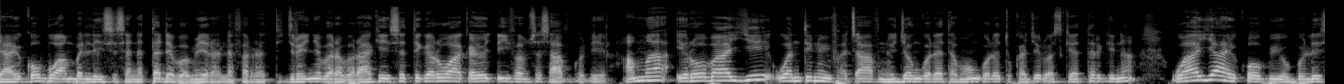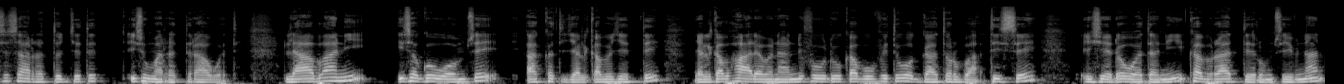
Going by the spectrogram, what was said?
yaaqoob waan balleesse sanatti adabameera lafarratti jireenya bara baraa keessatti garuu waaqayyo dhiifamsa isaaf godheera. Amma yeroo baay'ee wanti nuyi facaafnu ijaan godhatamuun godhatu kan jedhu as keessatti argina. Waan yaaqoob obboleessa isaa irratti hojjete isuma irratti raawwate. Laabaanii isa gowwoomsee akkati jalqaba jettee jalqaba haadha manaanni fuudhuu qabuufitu waggaa torba tissee. Ishee dhoowwatanii kabiraatti heerumsiifnaan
